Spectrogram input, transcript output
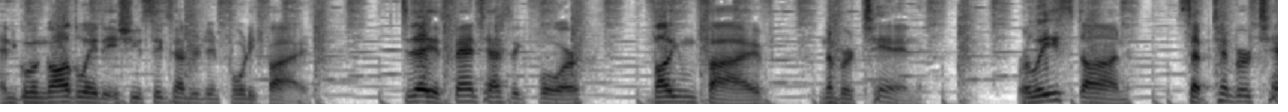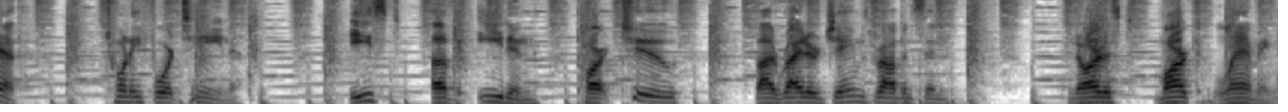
and going all the way to issue 645. Today is Fantastic Four, Volume 5, Number 10, released on September 10th, 2014. East of Eden, Part 2, by writer James Robinson and artist Marc Laming.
